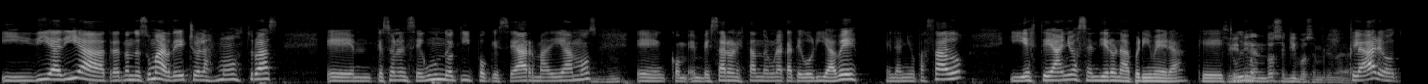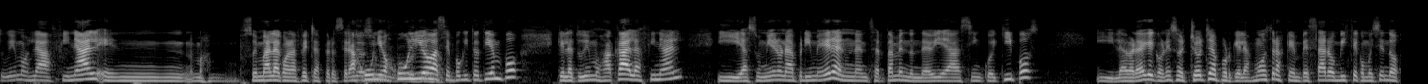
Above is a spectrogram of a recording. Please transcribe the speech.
y día a día tratando de sumar. De hecho, las monstruas, eh, que son el segundo equipo que se arma, digamos, eh, empezaron estando en una categoría B el año pasado y este año ascendieron a primera. Que estuvimos- tienen dos equipos en primera. Claro, tuvimos la final en. Soy mala con las fechas, pero será Sí, junio, julio, tiempo, hace sí. poquito tiempo, que la tuvimos acá, la final, y asumieron a primera en un certamen donde había cinco equipos. Y la verdad que con eso chocha, porque las muestras que empezaron, viste, como diciendo,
